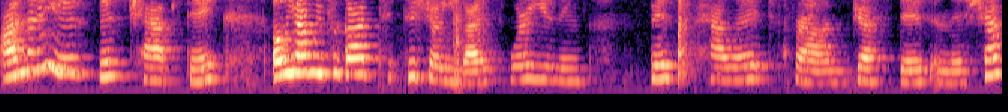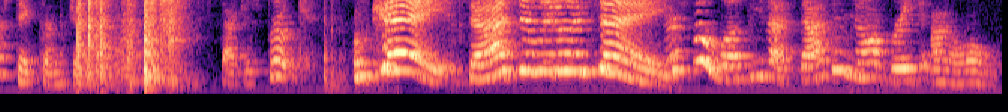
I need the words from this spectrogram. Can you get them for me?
I'm gonna use this chapstick. Oh yeah, we forgot to show you guys. We're using this palette from Justice and this chapstick from Justice. That just broke. Okay, that's a little insane. You're so lucky that that did not break at all.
